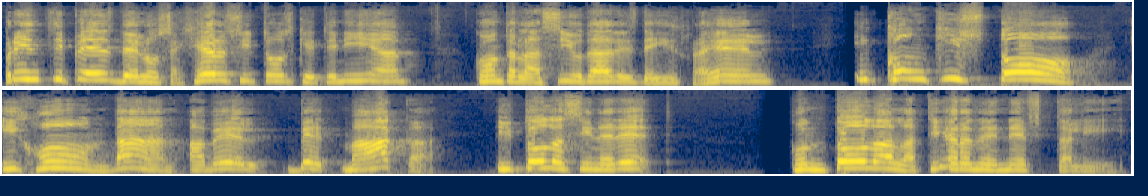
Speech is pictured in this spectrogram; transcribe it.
príncipes de los ejércitos que tenía contra las ciudades de Israel y conquistó Hijón, Dan, Abel, Bet, Maaca y toda Sineret con toda la tierra de Neftali.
